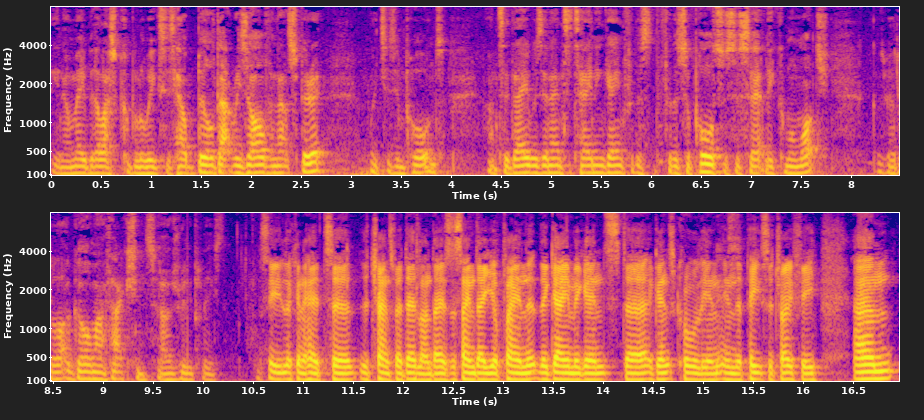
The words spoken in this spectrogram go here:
you know maybe the last couple of weeks has helped build that resolve and that spirit, which is important. And today was an entertaining game for the for the supporters to certainly come and watch because we had a lot of goal mouth action. So I was really pleased. So you're looking ahead to the transfer deadline day. It's the same day you're playing the, the game against uh, against Crawley in, in the Pizza Trophy. Um,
